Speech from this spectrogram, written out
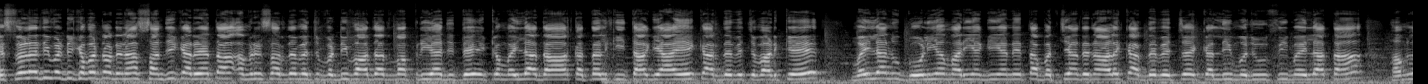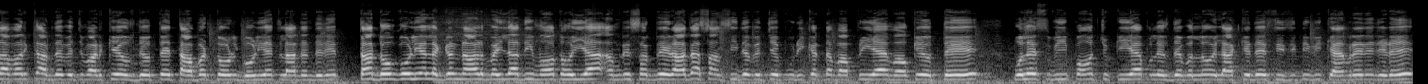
ਇਸ ਵੇਲੇ ਦੀ ਵੱਡੀ ਖਬਰ ਤੁਹਾਡੇ ਨਾਲ ਸਾਂਝੀ ਕਰ ਰਿਹਾ ਤਾਂ ਅੰਮ੍ਰਿਤਸਰ ਦੇ ਵਿੱਚ ਵੱਡੀ ਵਾਰਦਾਤ ਵਾਪਰੀ ਹੈ, ਜਿੱਥੇ ਇੱਕ ਮਹਿਲਾ ਦਾ ਕਤਲ ਕੀਤਾ ਗਿਆ ਹੈ। ਘਰ ਦੇ ਵਿੱਚ ਵੜ ਕੇ ਮਹਿਲਾ ਨੂੰ ਗੋਲੀਆਂ ਮਾਰੀਆਂ ਗਈਆਂ ਨੇ ਤਾਂ ਬੱਚਿਆਂ ਦੇ ਨਾਲ ਘਰ ਦੇ ਵਿੱਚ ਇਕੱਲੀ ਮੌਜੂਦ ਸੀ ਮਹਿਲਾ ਤਾਂ ਹਮਲਾਵਰ ਘਰ ਦੇ ਵਿੱਚ ਵੜ ਕੇ ਉਸ ਦੇ ਉੱਤੇ ਤਾਬੜਤੋੜ ਗੋਲੀਆਂ ਚਲਾ ਦਿੰਦੇ ਨੇ। ਤਾਂ ਦੋ ਗੋਲੀਆਂ ਲੱਗਣ ਨਾਲ ਮਹਿਲਾ ਦੀ ਮੌਤ ਹੋਈ ਹੈ ਅੰਮ੍ਰਿਤਸਰ ਦੇ ਰਾਧਾ ਸਾਂਸੀ ਦੇ ਵਿੱਚ ਇਹ ਪੂਰੀ ਘਟਨਾ ਵਾਪਰੀ ਹੈ। ਮੌਕੇ ਉੱਤੇ ਪੁਲਿਸ ਵੀ ਪਹੁੰਚ ਚੁੱਕੀ ਹੈ। ਪੁਲਿਸ ਦੇ ਵੱਲੋਂ ਇਲਾਕੇ ਦੇ ਸੀਸੀਟੀਵੀ ਕੈਮਰੇ ਨੇ ਜਿਹੜੇ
